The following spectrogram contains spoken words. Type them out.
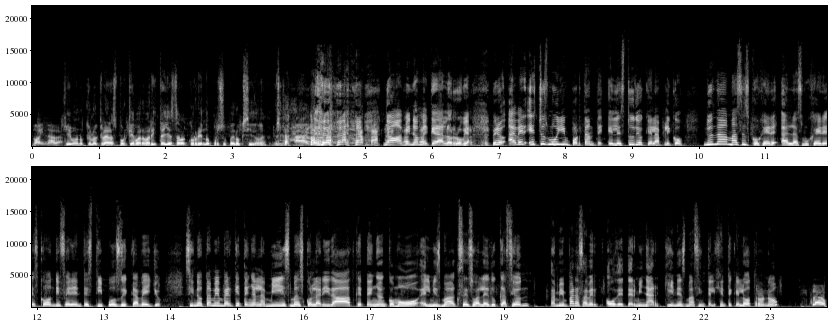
no hay nada. Qué bueno que lo aclaras porque Barbarita ya estaba corriendo por superóxido, ¿eh? Ah. No, a mí no me queda lo rubia. Pero, a ver, esto es muy importante. El estudio que él aplicó no es nada más escoger a las mujeres con diferentes tipos de cabello, sino también ver que tengan la misma escolaridad, que tengan como el mismo acceso a la educación, también para saber o determinar quién es más inteligente que el otro, ¿no? Claro,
